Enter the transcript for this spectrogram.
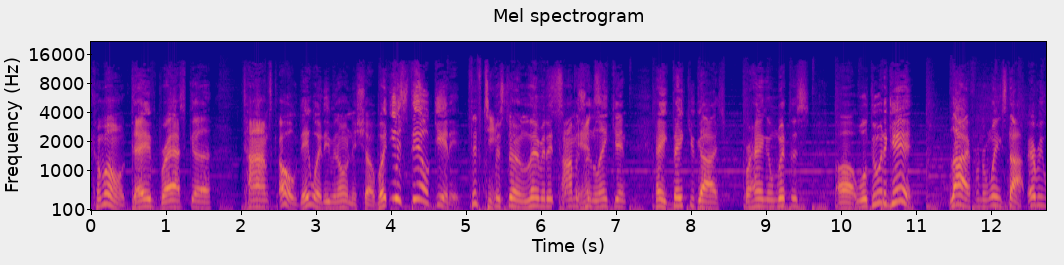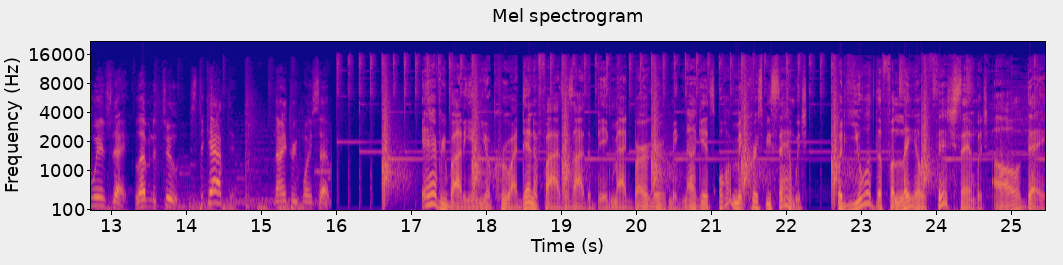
Come on, Dave Braska, Tom's. Oh, they wasn't even on the show, but you still get it. 15. Mr. Unlimited, Thomas and Lincoln. Hey, thank you guys for hanging with us. Uh, we'll do it again live from the Wingstop every Wednesday, 11 to 2. It's the captain, 93.7. Everybody in your crew identifies as either Big Mac Burger, McNuggets, or McCrispy Sandwich. But you're the filet fish Sandwich all day.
